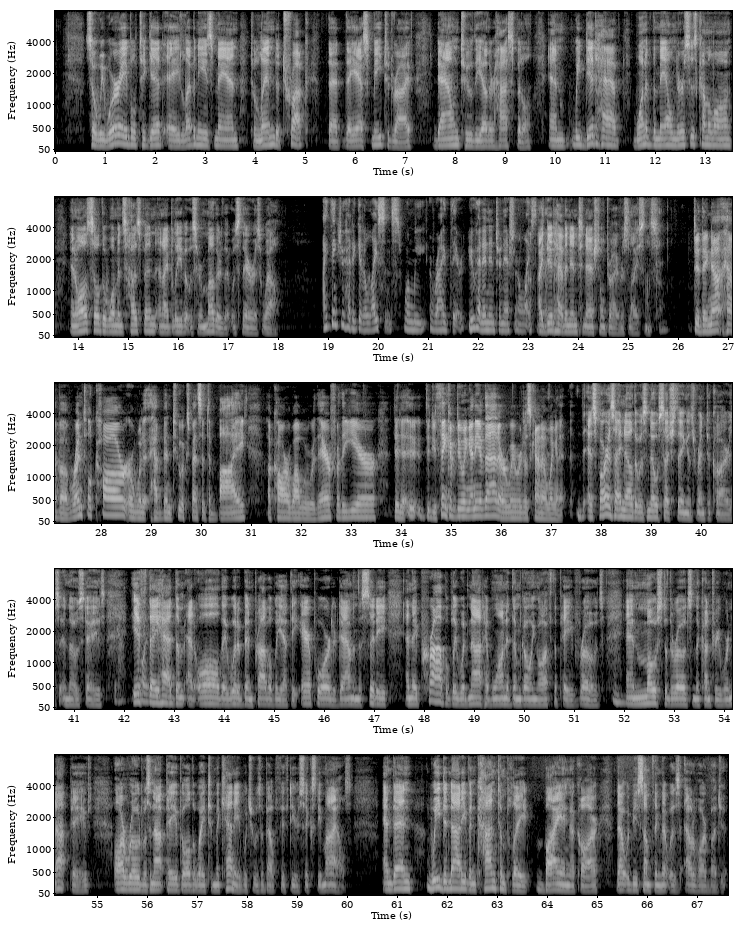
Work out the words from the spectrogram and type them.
So we were able to get a Lebanese man to lend a truck that they asked me to drive down to the other hospital. And we did have one of the male nurses come along and also the woman's husband, and I believe it was her mother that was there as well. I think you had to get a license when we arrived there. You had an international license. I did have an international driver's license. Okay. Did they not have a rental car, or would it have been too expensive to buy a car while we were there for the year? Did it, did you think of doing any of that, or we were just kind of winging it? As far as I know, there was no such thing as rent a cars in those days. Yeah. If they had them at all, they would have been probably at the airport or down in the city, and they probably would not have wanted them going off the paved roads. Mm-hmm. And most of the roads in the country were not paved. Our road was not paved all the way to Makeni, which was about 50 or 60 miles. And then we did not even contemplate buying a car. That would be something that was out of our budget.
